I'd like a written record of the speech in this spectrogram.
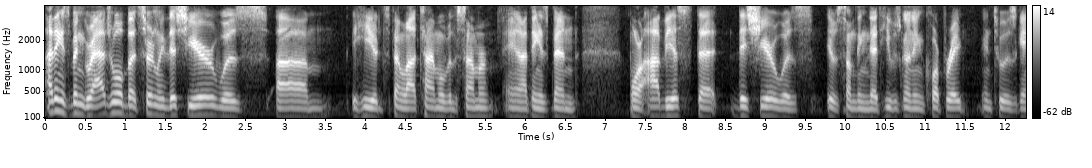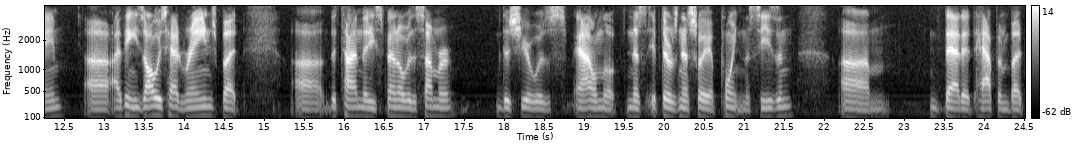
I think it's been gradual, but certainly this year was um, he had spent a lot of time over the summer, and I think it's been more obvious that this year was it was something that he was going to incorporate into his game. Uh, I think he's always had range, but uh, the time that he spent over the summer this year was I don't know if, if there was necessarily a point in the season um, that it happened, but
